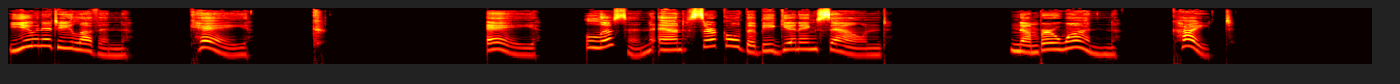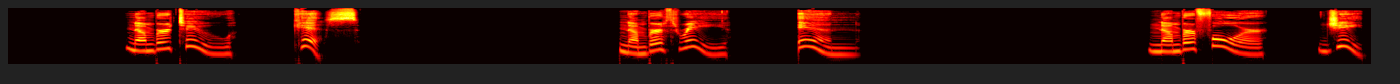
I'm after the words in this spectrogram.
Unit 11 K. K. A. Listen and circle the beginning sound. Number 1 Kite. Number 2 Kiss. Number 3 In. Number 4 Jeep.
